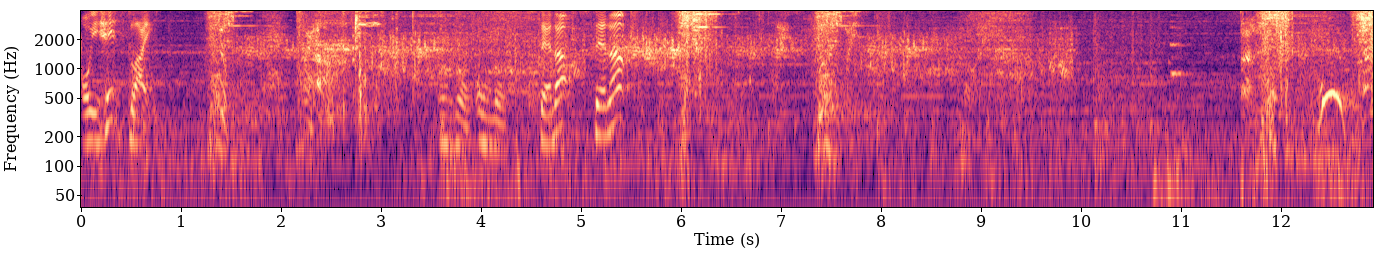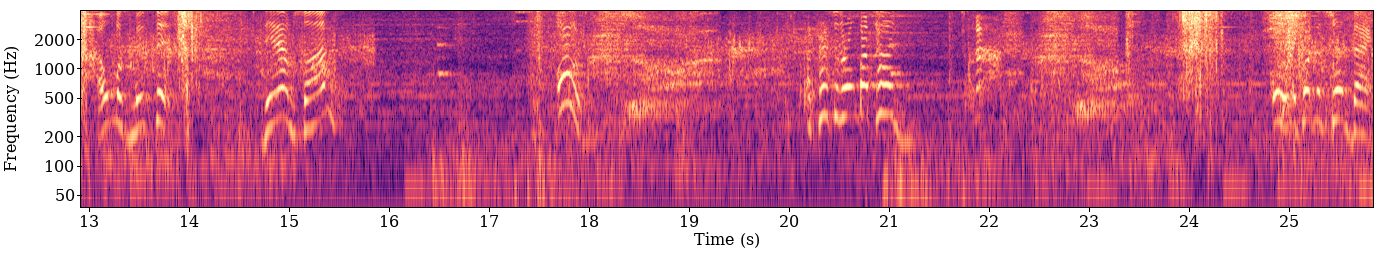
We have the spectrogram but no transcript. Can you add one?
Oh, he hates light. Nice. Oh no, oh no. Stand up, stand up. Nice, nice. Woo! I almost missed it. Damn, son. I pressed the wrong button. Oh, I got the sword back.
